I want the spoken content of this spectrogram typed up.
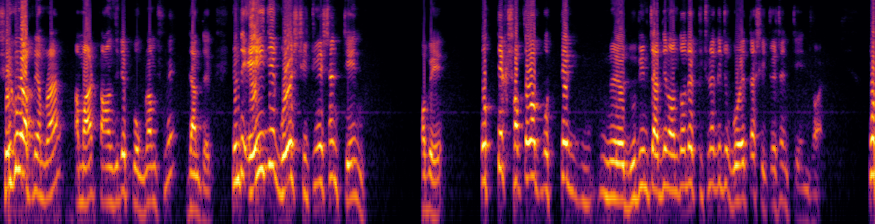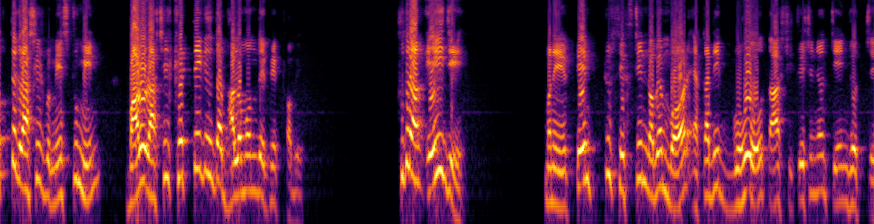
সেগুলো আপনি আমরা আমার ট্রানজিটের প্রোগ্রাম শুনে জানতে কিন্তু এই যে গ্রহের সিচুয়েশন চেঞ্জ হবে, প্রত্যেক সপ্তাহ বা প্রত্যেক দুদিন, চার দিন অন্তর কিছু না কিছু গ্রহের তার সিচুয়েশন চেঞ্জ হয়। প্রত্যেক রাশির মেস টু মিন, বারো রাশির ক্ষেত্রেই কিন্তু তার ভালো মন্দ এফেক্ট হবে। সুতরাং এই যে মানে টেন টু সিক্সটিন নভেম্বর একাধিক গ্রহ তার সিচুয়েশন যখন চেঞ্জ হচ্ছে।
